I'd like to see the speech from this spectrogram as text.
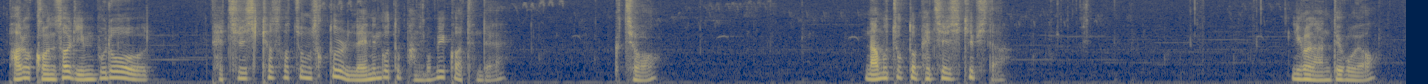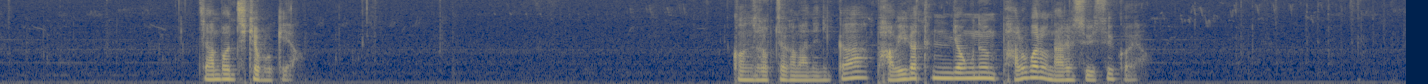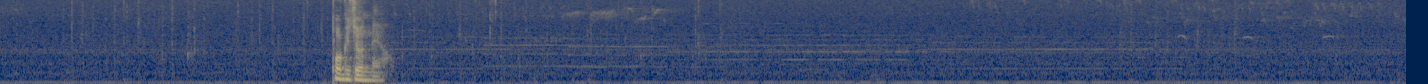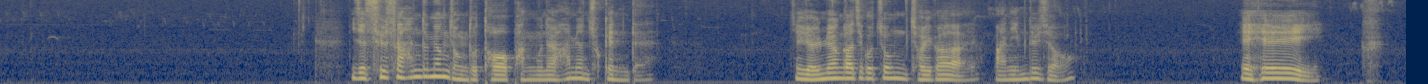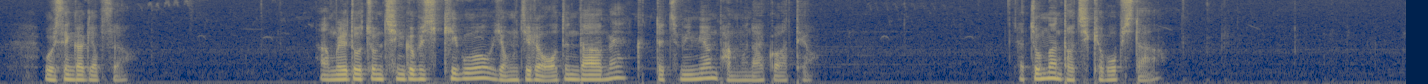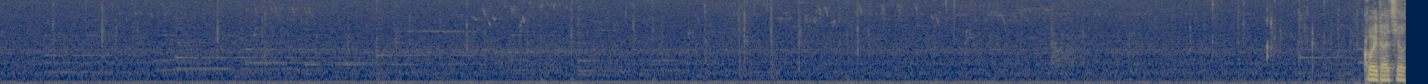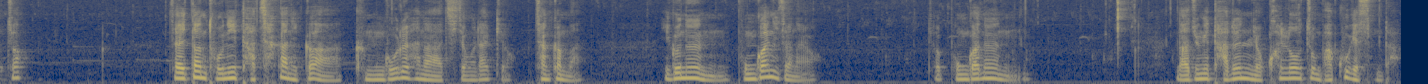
바로 건설 인부로 배치를 시켜서 좀 속도를 내는 것도 방법일 것 같은데 그쵸? 나무 쪽도 배치를 시킵시다. 이건 안 되고요. 자, 한번 지켜볼게요. 건설업자가 많으니까 바위 같은 경우는 바로바로 바로 나를 수 있을 거예요. 보기 좋네요. 이제 슬슬 한두 명 정도 더 방문을 하면 좋겠는데 지금 10명 가지고 좀 저희가 많이 힘들죠. 에헤이 올 생각이 없어요. 아무래도 좀 진급을 시키고 영지를 얻은 다음에 그때쯤이면 방문할 것 같아요. 자, 좀만 더 지켜봅시다. 거의 다 지었죠? 자 일단 돈이 다 차가니까 금고를 하나 지정을 할게요. 잠깐만. 이거는 본관이잖아요. 저 본관은 나중에 다른 역할로 좀 바꾸겠습니다.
